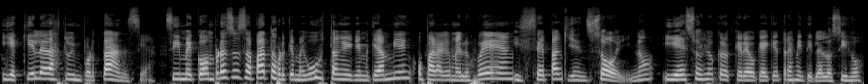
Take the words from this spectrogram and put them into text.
¿Y a quién le das tu importancia? Si me compro esos zapatos porque me gustan y que me quedan bien o para que me los vean y sepan quién soy, ¿no? Y eso es lo que creo que hay que transmitirle a los hijos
